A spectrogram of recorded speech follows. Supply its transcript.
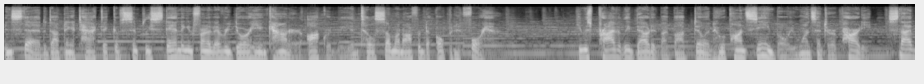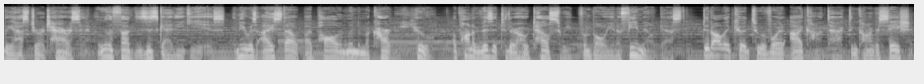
instead, adopting a tactic of simply standing in front of every door he encountered awkwardly until someone offered to open it for him. He was privately doubted by Bob Dylan, who, upon seeing Bowie once enter a party, snidely asked George Harrison, Who the fuck does this guy think he is? And he was iced out by Paul and Linda McCartney, who, upon a visit to their hotel suite from Bowie and a female guest, did all they could to avoid eye contact and conversation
